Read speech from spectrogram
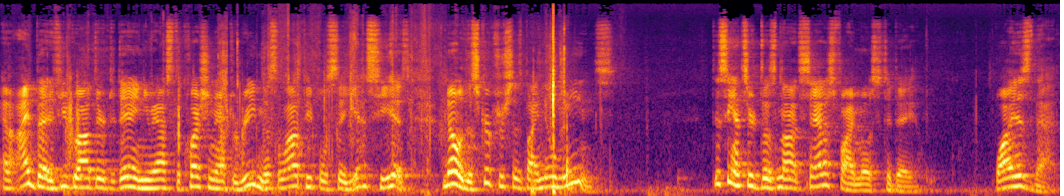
And I bet if you go out there today and you ask the question after reading this, a lot of people will say, Yes, he is. No, the scripture says, By no means. This answer does not satisfy most today. Why is that?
